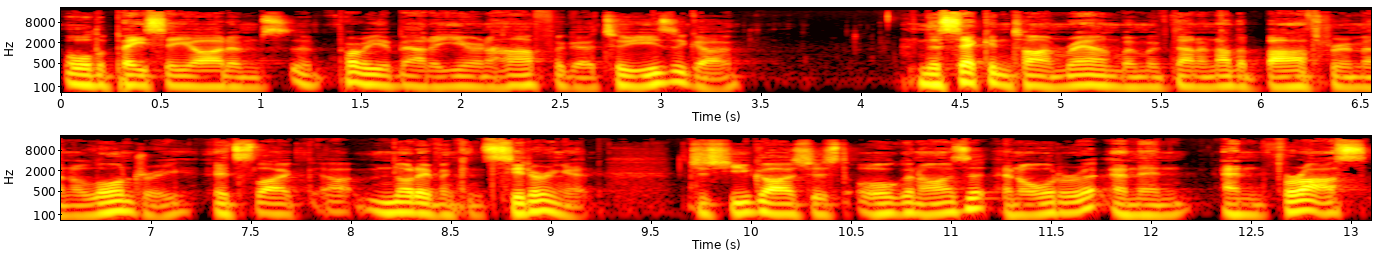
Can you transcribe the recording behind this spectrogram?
all the PC items uh, probably about a year and a half ago, two years ago. The second time round, when we've done another bathroom and a laundry, it's like uh, not even considering it. Just you guys just organize it and order it, and then and for us,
